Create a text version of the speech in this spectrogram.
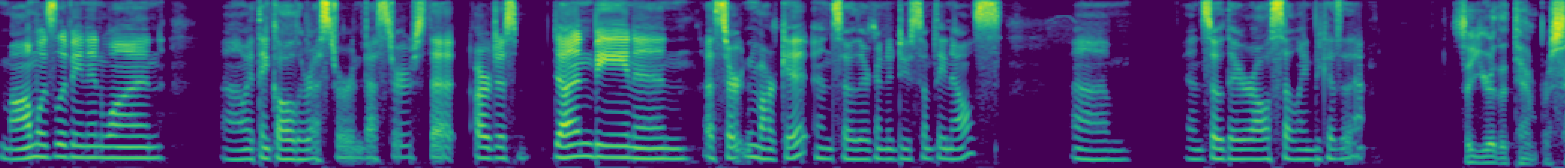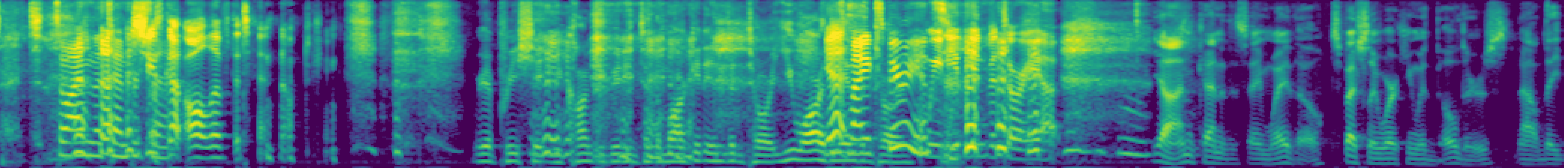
Mom was living in one. Uh, I think all the rest are investors that are just done being in a certain market, and so they're going to do something else. Um, and so they're all selling because of that. So you're the 10%. So I'm the 10%. She's got all of the 10. No, I'm kidding. We appreciate you contributing to the market inventory. You are Yes, the my experience. we need the inventory. Yeah. Yeah, I'm kind of the same way though, especially working with builders. Now they they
